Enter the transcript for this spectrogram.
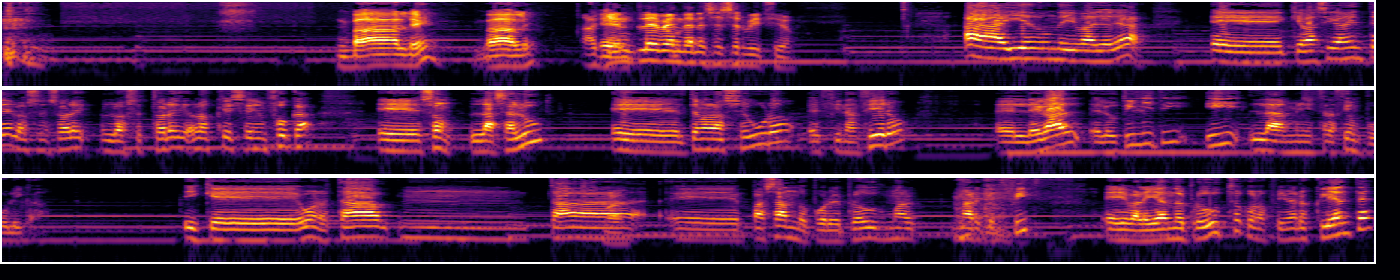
Vale, vale. ¿A quién Eh, le venden ese servicio? Ahí es donde iba yo a llegar. Eh, que básicamente los sensores, los sectores a los que se enfoca eh, son la salud, eh, el tema de los seguros, el financiero, el legal, el utility y la administración pública. Y que, bueno, está, mm, está eh, pasando por el Product Mar- Market Fit, eh, validando el producto con los primeros clientes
